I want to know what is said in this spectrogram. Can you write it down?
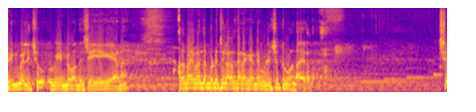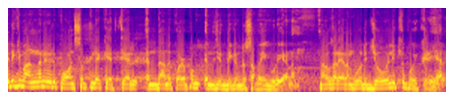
പിൻവലിച്ചു. വീണ്ടും അത് ചെയ്യുകയാണ്. അതുമായി ബന്ധപ്പെട്ട് ചില ആൾക്കാരൊക്കെ എന്നെ വിളിച്ചിട്ടുമുണ്ടായിരുന്നു. ശരിക്കും അങ്ങനെ ഒരു കോൺസെപ്റ്റിലേക്ക് എത്തിയാൽ എന്താണ് കുഴപ്പം എന്ന് ചിന്തിക്കേണ്ട ഒരു സമയം കൂടിയാണ്. നമുക്കറിയാം നമുക്ക് ഒരു ജോലിക്ക് പോയി കഴിയാൽ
